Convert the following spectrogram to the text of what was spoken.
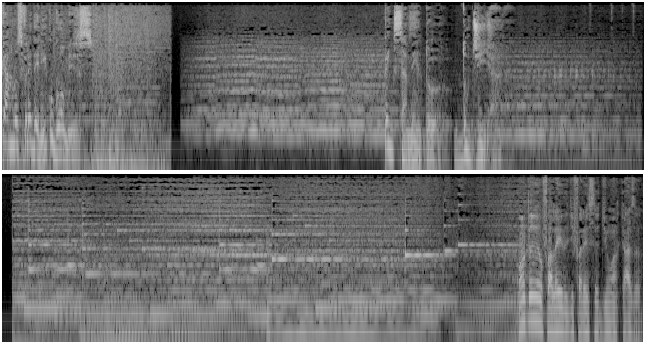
Carlos Frederico Gomes. Pensamento do dia. Ontem eu falei da diferença de uma casa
